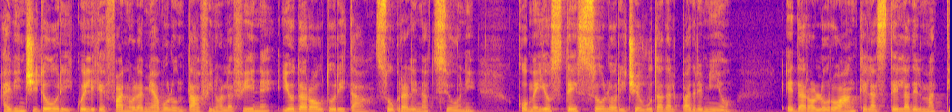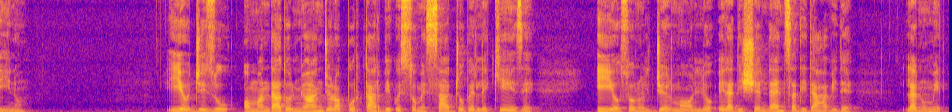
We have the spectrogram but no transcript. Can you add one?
Ai vincitori, quelli che fanno la mia volontà fino alla fine, io darò autorità sopra le nazioni, come io stesso l'ho ricevuta dal Padre mio, e darò loro anche la stella del mattino. Io, Gesù, ho mandato il mio angelo a portarvi questo messaggio per le chiese. Io sono il germoglio e la discendenza di Davide, la numi-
